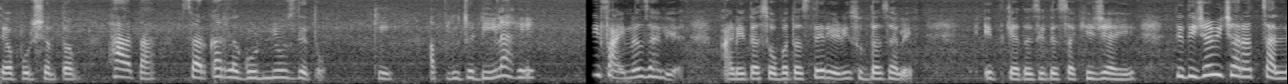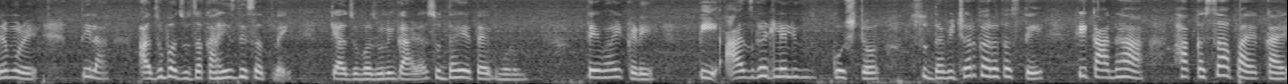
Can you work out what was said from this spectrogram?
तेव्हा पुरुषोत्तम हा आता सरकारला गुड न्यूज देतो की आपली जी डील आहे ती फायनल झाली आहे. आणि त्यासोबतच ते रेडीसुद्धा झाले. इतक्यातच इथे सखी जी आहे ती तिच्या विचारात चालल्यामुळे तिला आजूबाजूचं काहीच दिसत नाही. की आजूबाजूनी गाड्यासुद्धा येत आहेत म्हणून. तेव्हा इकडे ती आज घडलेली गोष्ट सुद्धा विचार करत असते की कान्हा हा कसा अपाय काय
